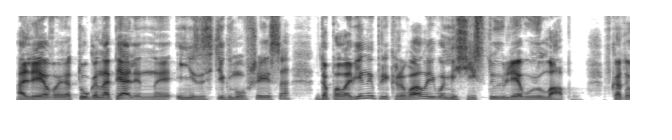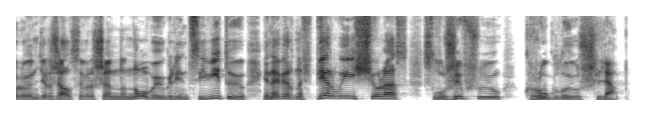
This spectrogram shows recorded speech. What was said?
а левая, туго напяленная и не застегнувшаяся, до половины прикрывала его мясистую левую лапу, в которой он держал совершенно новую, глинцевитую и, наверное, в первый еще раз служившую круглую шляпу.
